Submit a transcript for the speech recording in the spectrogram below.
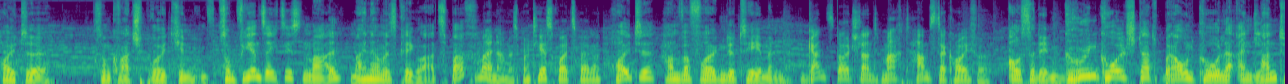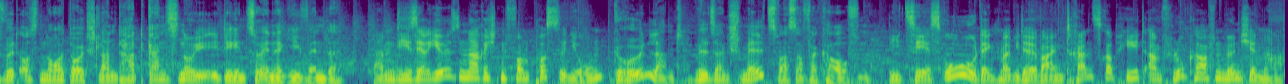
Heute zum Quatschbrötchen zum 64. Mal. Mein Name ist Gregor Atzbach. Mein Name ist Matthias Kreuzberger. Heute haben wir folgende Themen. Ganz Deutschland macht Hamsterkäufe. Außerdem Grünkohl statt Braunkohle. Ein Landwirt aus Norddeutschland hat ganz neue Ideen zur Energiewende. Dann die seriösen Nachrichten vom Postillion. Grönland will sein Schmelzwasser verkaufen. Die CSU denkt mal wieder über einen Transrapid am Flughafen München nach.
